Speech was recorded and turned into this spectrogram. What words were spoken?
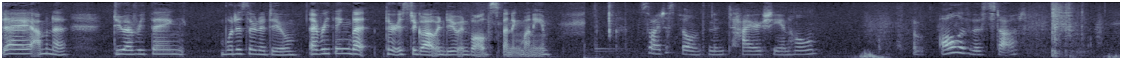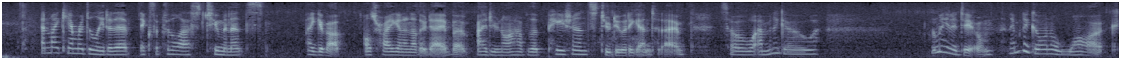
day. I'm going to do everything. What is there to do? Everything that there is to go out and do involves spending money. So I just filmed an entire Shein haul of all of this stuff and my camera deleted it, except for the last two minutes. I give up. I'll try again another day, but I do not have the patience to do it again today. So I'm gonna go, what am I gonna do? I'm gonna go on a walk.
